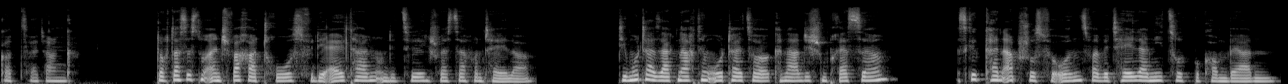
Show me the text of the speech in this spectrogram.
Gott sei Dank. Doch das ist nur ein schwacher Trost für die Eltern und die Zwillingsschwester von Taylor. Die Mutter sagt nach dem Urteil zur kanadischen Presse, es gibt keinen Abschluss für uns, weil wir Taylor nie zurückbekommen werden.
